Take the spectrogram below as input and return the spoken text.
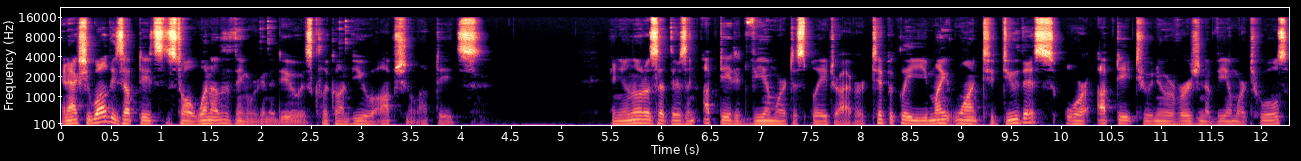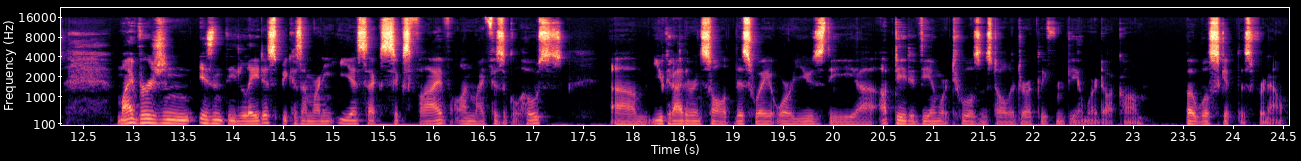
And actually, while these updates install, one other thing we're going to do is click on View Optional Updates and you'll notice that there's an updated VMware display driver. Typically, you might want to do this or update to a newer version of VMware tools. My version isn't the latest because I'm running ESX 6.5 on my physical hosts. Um, you could either install it this way or use the uh, updated VMware tools installer directly from vmware.com, but we'll skip this for now.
